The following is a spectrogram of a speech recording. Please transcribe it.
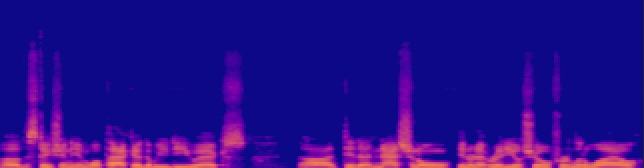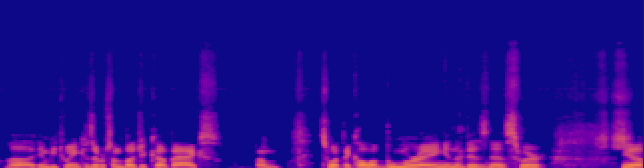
uh, the station in Waupaca, WDUX. Uh, did a national internet radio show for a little while uh, in between because there were some budget cutbacks. Um, it's what they call a boomerang in the business, where you know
